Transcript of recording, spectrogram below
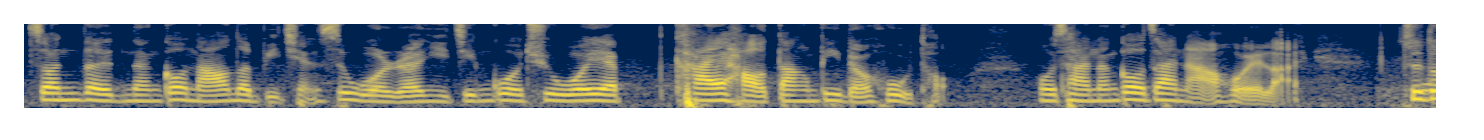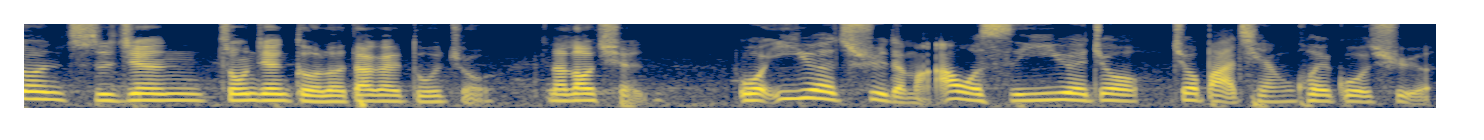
真的能够拿到那笔钱，是我人已经过去，我也开好当地的户头，我才能够再拿回来。这段时间中间隔了大概多久拿到钱？我一月去的嘛，啊，我十一月就就把钱汇过去了，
